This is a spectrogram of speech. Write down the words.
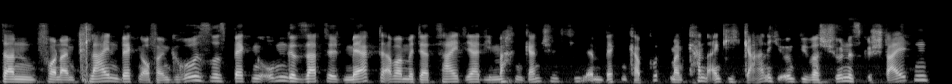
dann von einem kleinen Becken auf ein größeres Becken umgesattelt, merkte aber mit der Zeit, ja, die machen ganz schön viel im Becken kaputt. Man kann eigentlich gar nicht irgendwie was Schönes gestalten.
